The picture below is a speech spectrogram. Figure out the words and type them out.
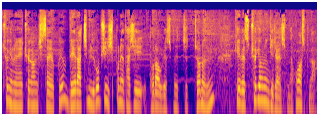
최경련의 최강 시사였고요. 내일 아침 7시 20분에 다시 돌아오겠습니다. 저, 저는 KBS 최경련 기자였습니다. 고맙습니다.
